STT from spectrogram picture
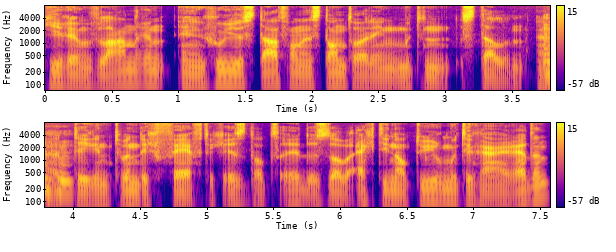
hier in Vlaanderen in goede staat van instandhouding moeten stellen. Eh, Mhm. Tegen 2050 is dat. Hè. Dus dat we echt die natuur moeten gaan redden.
